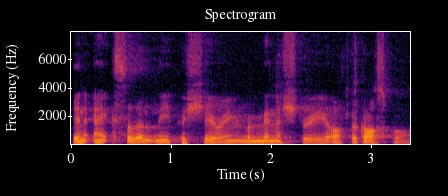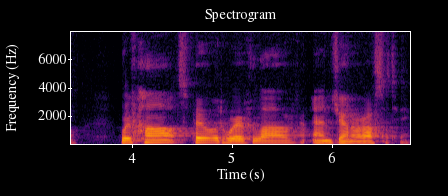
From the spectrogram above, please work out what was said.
in excellently pursuing the ministry of the gospel with hearts filled with love and generosity.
